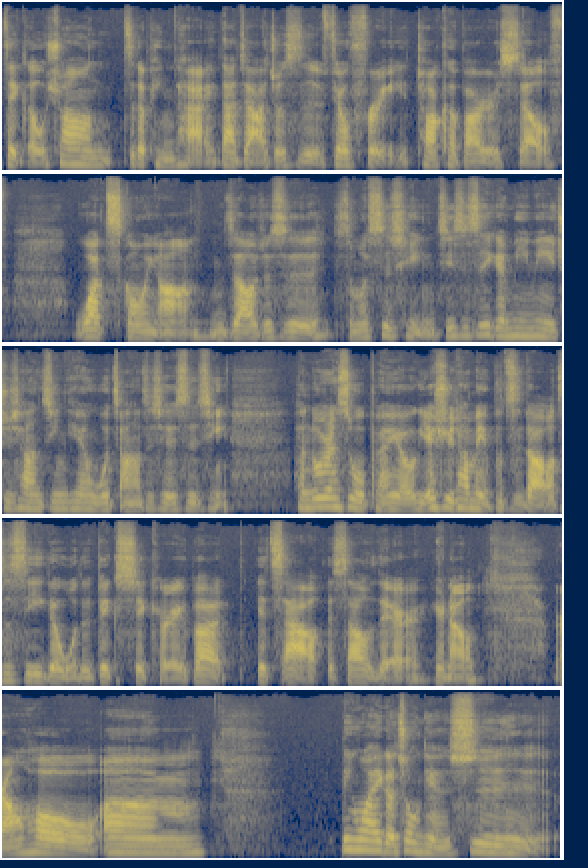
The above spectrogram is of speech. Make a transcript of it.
这个，我希望这个平台大家就是 feel free talk about yourself，what's going on，你知道就是什么事情，即使是一个秘密，就像今天我讲的这些事情，很多人是我朋友，也许他们也不知道这是一个我的 big secret，but it's out，it's out there，you know。然后，嗯，另外一个重点是。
